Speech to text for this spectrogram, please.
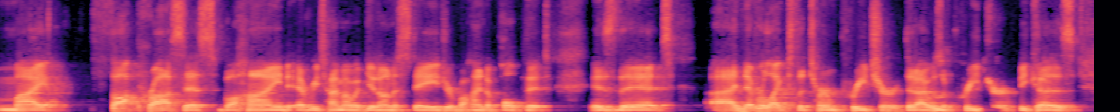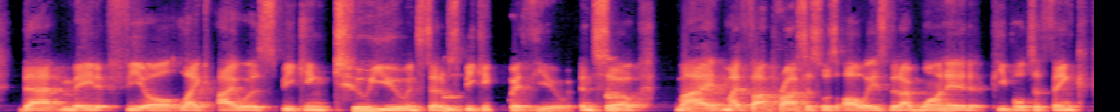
my thought process behind every time I would get on a stage or behind a pulpit is that I never liked the term preacher, that I was a hmm. preacher, because that made it feel like I was speaking to you instead of mm. speaking with you. And so mm. my my thought process was always that I wanted people to think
